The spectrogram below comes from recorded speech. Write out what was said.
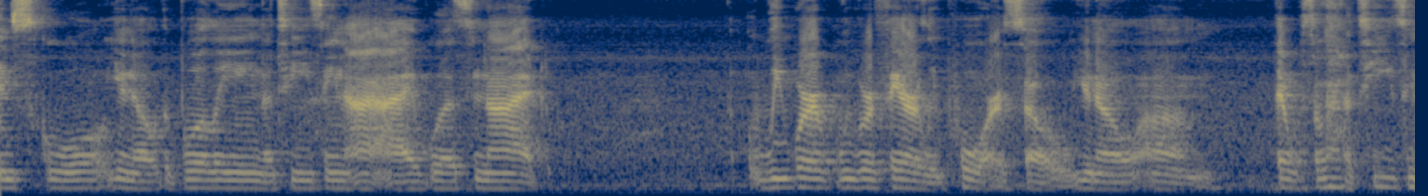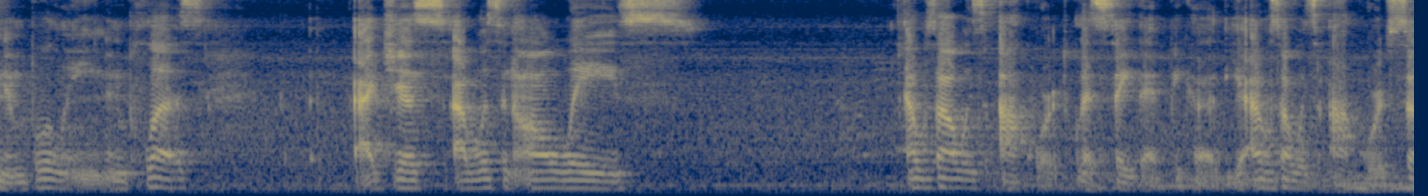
in school, you know, the bullying, the teasing, I, I was not we were we were fairly poor, so you know um, there was a lot of teasing and bullying, and plus, I just I wasn't always I was always awkward. Let's say that because yeah, I was always awkward. So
